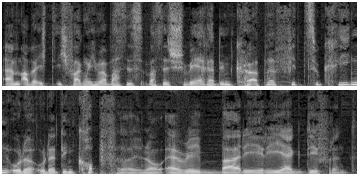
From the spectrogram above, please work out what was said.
Ähm, aber ich, ich frage mich mal, was ist, was ist schwerer, den Körper fit zu kriegen oder, oder den Kopf? Uh, you know, everybody react different.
